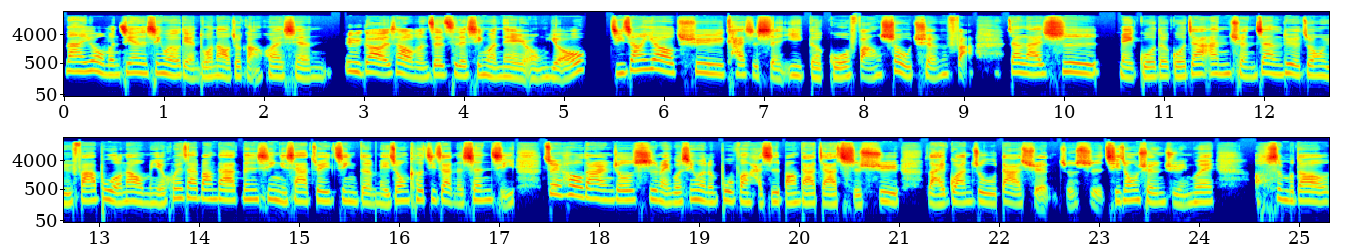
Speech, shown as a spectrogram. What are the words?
那因为我们今天的新闻有点多，那我就赶快先预告一下我们这次的新闻内容：有即将要去开始审议的国防授权法，再来是美国的国家安全战略终于发布了。那我们也会再帮大家更新一下最近的美中科技战的升级。最后当然就是美国新闻的部分，还是帮大家持续来关注大选，就是其中选举，因为。哦，剩不到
